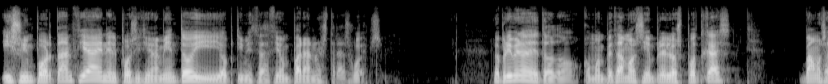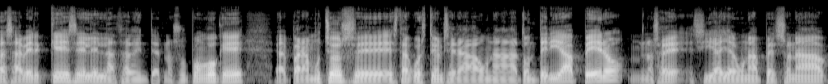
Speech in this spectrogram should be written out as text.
y su importancia en el posicionamiento y optimización para nuestras webs. Lo primero de todo, como empezamos siempre los podcasts, vamos a saber qué es el enlazado interno. Supongo que eh, para muchos eh, esta cuestión será una tontería, pero no sé si hay alguna persona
